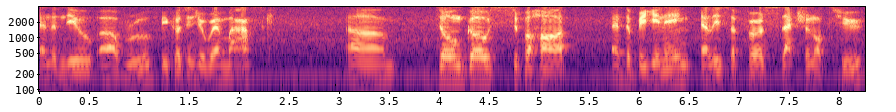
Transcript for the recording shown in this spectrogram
and the new uh, rule because you wear mask um, don't go super hard at the beginning at least the first section or two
